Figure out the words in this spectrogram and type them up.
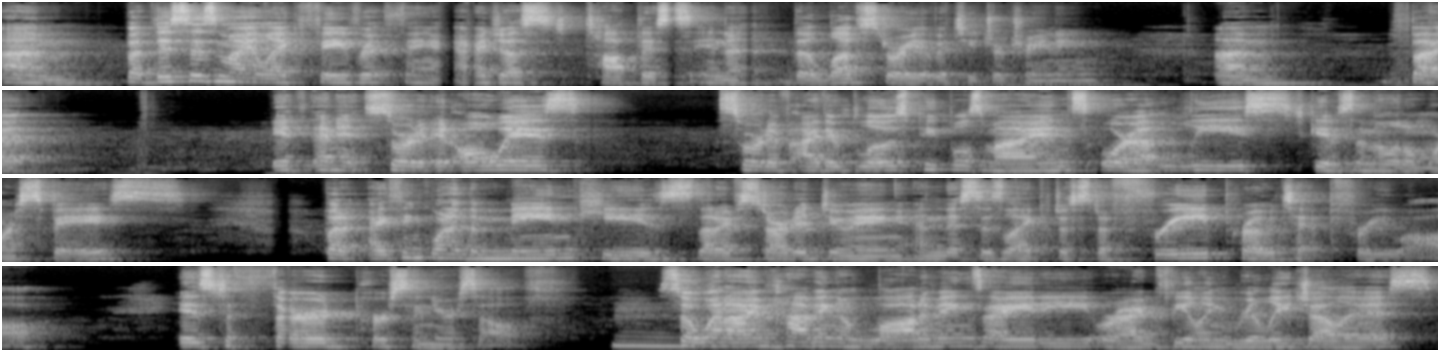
Um, but this is my like favorite thing. I just taught this in a, the love story of a teacher training. Um, but it, and it sort of, it always sort of either blows people's minds or at least gives them a little more space. But I think one of the main keys that I've started doing, and this is like just a free pro tip for you all, is to third person yourself. Mm. So when I'm having a lot of anxiety or I'm feeling really jealous,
